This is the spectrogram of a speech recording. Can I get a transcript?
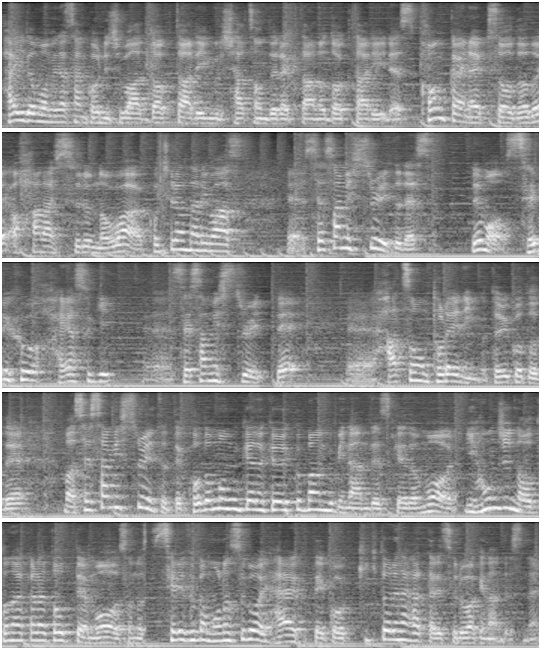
はいどうも皆さんこんにちは。ドクター・リングシュ発音ディレクターのドクター・リーです。今回のエピソードでお話しするのはこちらになります。えセサミストリートです。でもセリフ早すぎ。えセサミストリートでえー発音トレーニングということで、まあ、セサミストリートって子供向けの教育番組なんですけども日本人の大人からとってもそのセリフがものすごい早くてこう聞き取れなかったりするわけなんですね。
